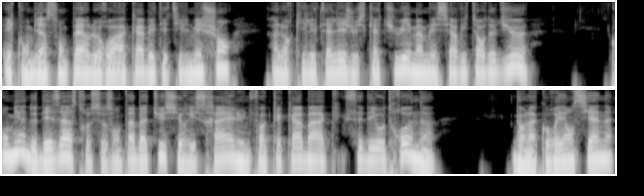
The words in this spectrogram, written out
Et combien son père, le roi Akab, était-il méchant, alors qu'il est allé jusqu'à tuer même les serviteurs de Dieu? Combien de désastres se sont abattus sur Israël une fois qu'Akab a accédé au trône? Dans la Corée ancienne,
